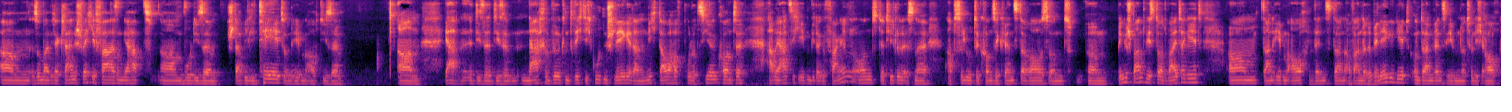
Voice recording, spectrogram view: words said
ähm, so mal wieder kleine Schwächephasen gehabt, ähm, wo diese Stabilität und eben auch diese ähm, ja, diese, diese nachwirkend richtig guten Schläge dann nicht dauerhaft produzieren konnte. Aber er hat sich eben wieder gefangen und der Titel ist eine absolute Konsequenz daraus und ähm, bin gespannt, wie es dort weitergeht. Ähm, dann eben auch, wenn es dann auf andere Belege geht und dann, wenn es eben natürlich auch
